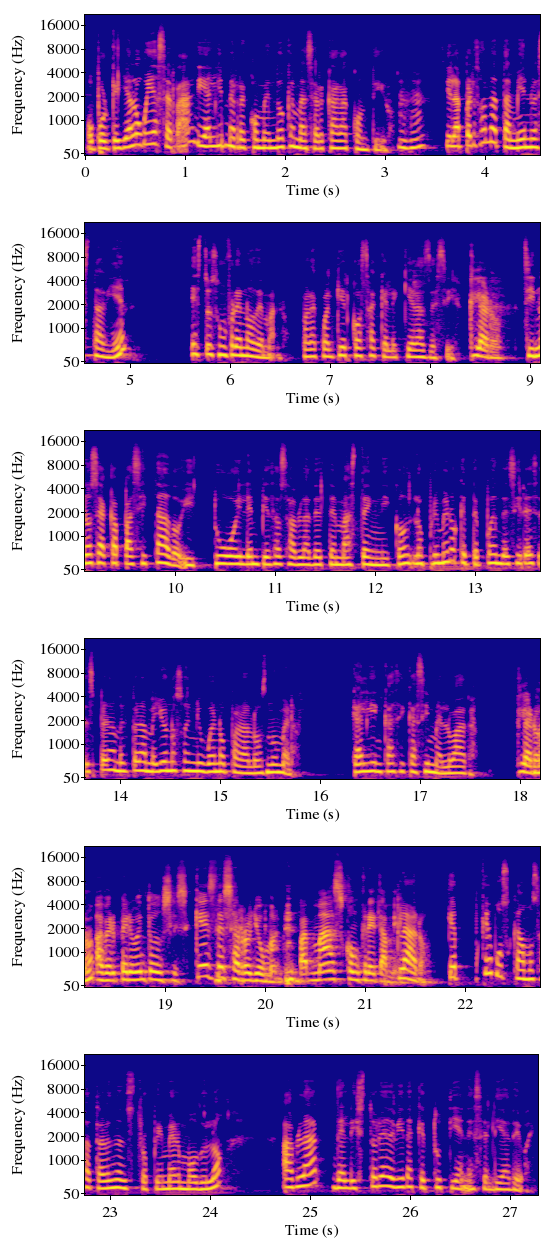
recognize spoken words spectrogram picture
O porque ya lo voy a cerrar y alguien me recomendó que me acercara contigo. Si la persona también no está bien, esto es un freno de mano para cualquier cosa que le quieras decir. Claro. Si no se ha capacitado y tú hoy le empiezas a hablar de temas técnicos, lo primero que te pueden decir es, espérame, espérame, yo no soy ni bueno para los números. Que alguien casi, casi me lo haga. Claro. A ver, pero entonces, ¿qué es desarrollo humano? Más concretamente. Claro. ¿Qué, buscamos a través de nuestro primer módulo? Hablar de la historia de vida que tú tienes el día de hoy.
